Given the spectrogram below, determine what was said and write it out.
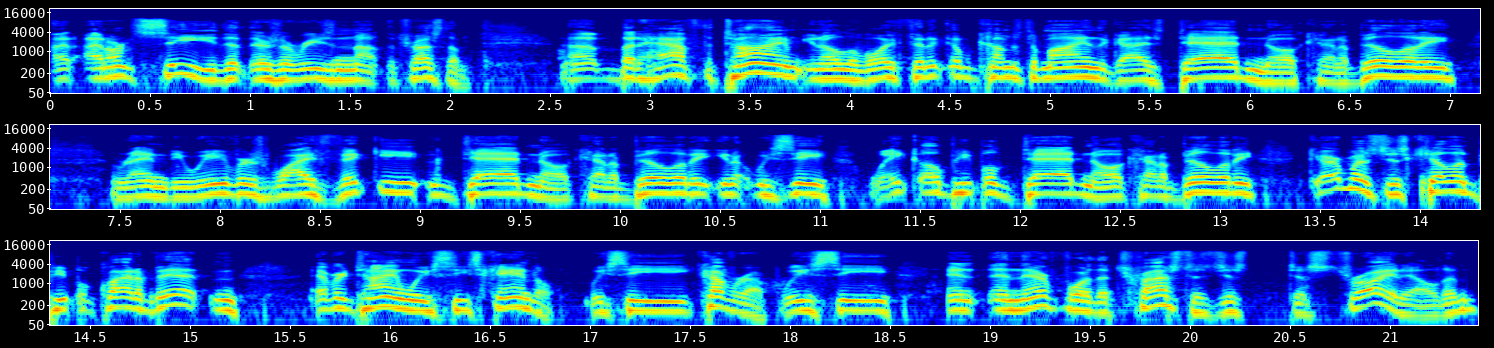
I, I don't see that there's a reason not to trust them. Uh, but half the time, you know, Lavoy Finicum comes to mind. The guy's dead, no accountability. Randy Weaver's wife, Vicky, dead, no accountability. You know, we see Waco people dead, no accountability. Government's just killing people quite a bit, and every time we see scandal, we see cover up, we see, and, and therefore the trust is just destroyed, Eldon.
